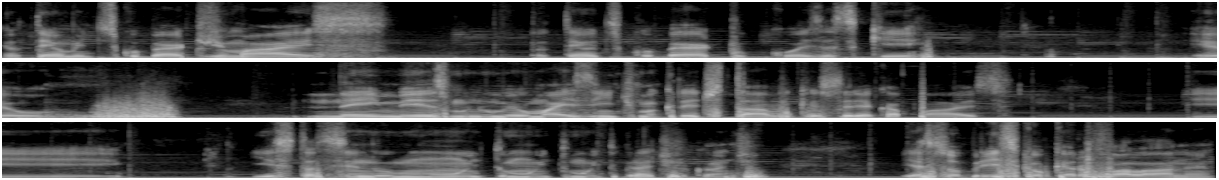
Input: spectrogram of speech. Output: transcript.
eu tenho me descoberto demais, eu tenho descoberto coisas que eu nem mesmo no meu mais íntimo acreditava que eu seria capaz. E, e está sendo muito, muito, muito gratificante. E é sobre isso que eu quero falar, né?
